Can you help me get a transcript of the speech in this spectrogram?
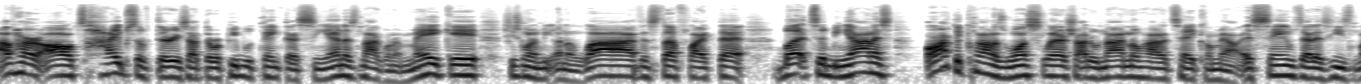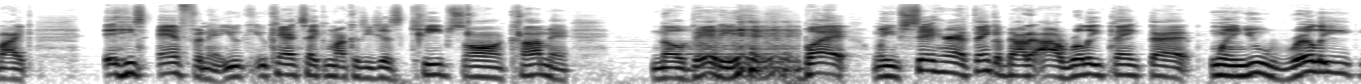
I've heard all types of theories out there where people think that Sienna's not going to make it. She's going to be unalive and stuff like that. But to be honest, Art the Clown is one slasher I do not know how to take him out. It seems that he's like, he's infinite. You, you can't take him out because he just keeps on coming. No Diddy. but when you sit here and think about it, I really think that when you really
